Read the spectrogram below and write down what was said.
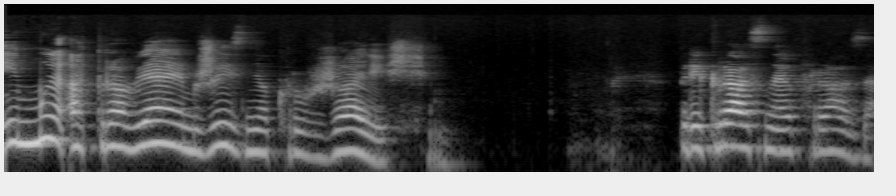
и мы отравляем жизнь окружающим. Прекрасная фраза.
